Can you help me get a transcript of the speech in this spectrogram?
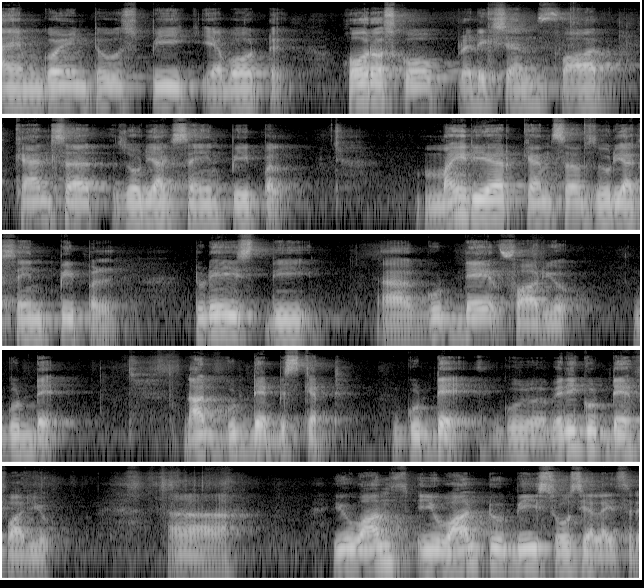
I am going to speak about horoscope prediction for Cancer zodiac sign people. My dear Cancer zodiac sign people, today is the uh, good day for you. Good day, not good day biscuit. Good day, good, very good day for you. Uh, you want you want to be socialized.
